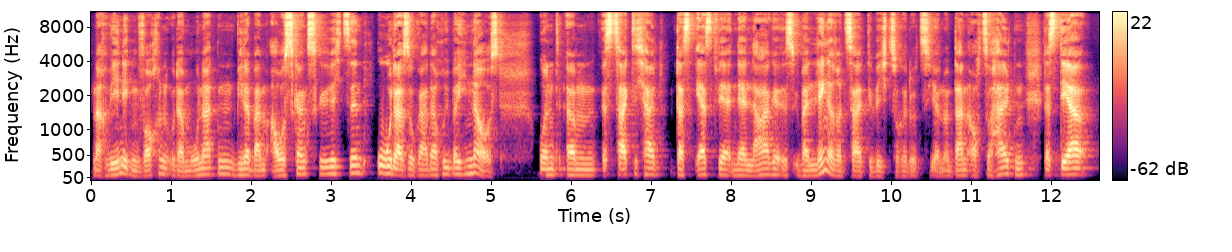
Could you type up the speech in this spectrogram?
nach wenigen Wochen oder Monaten wieder beim Ausgangsgewicht sind oder sogar darüber hinaus. Und ähm, es zeigt sich halt, dass erst wer in der Lage ist, über längere Zeit Gewicht zu reduzieren und dann auch zu halten, dass der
